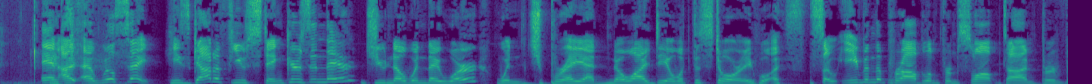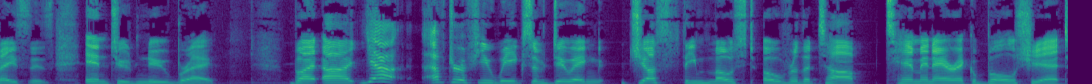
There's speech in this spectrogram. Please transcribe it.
And I, I will say, he's got a few stinkers in there. Do you know when they were? When Bray had no idea what the story was. So even the problem from Swamp Time pervases into New Bray. But uh, yeah, after a few weeks of doing just the most over the top Tim and Eric bullshit,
